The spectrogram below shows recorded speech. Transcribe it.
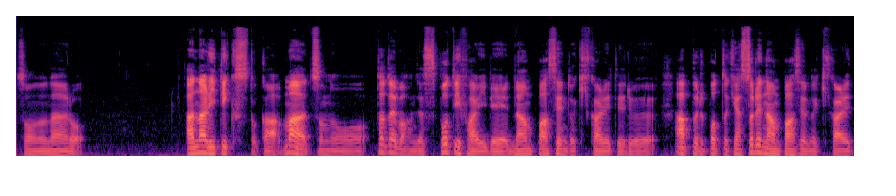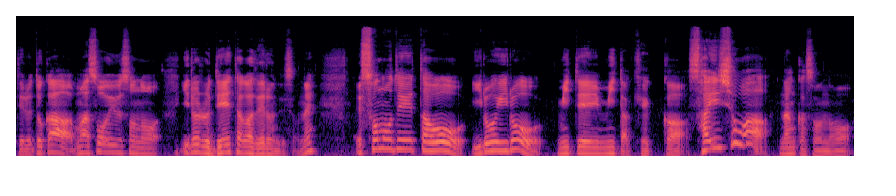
そのなんやろ、アナリティクスとか、まあ、その、例えば、じゃ Spotify で何パーセント聞かれてる、Apple Podcast で何パーセント聞かれてるとか、まあ、そういうその、いろいろデータが出るんですよね。で、そのデータをいろいろ見てみた結果、最初は、なんかその、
